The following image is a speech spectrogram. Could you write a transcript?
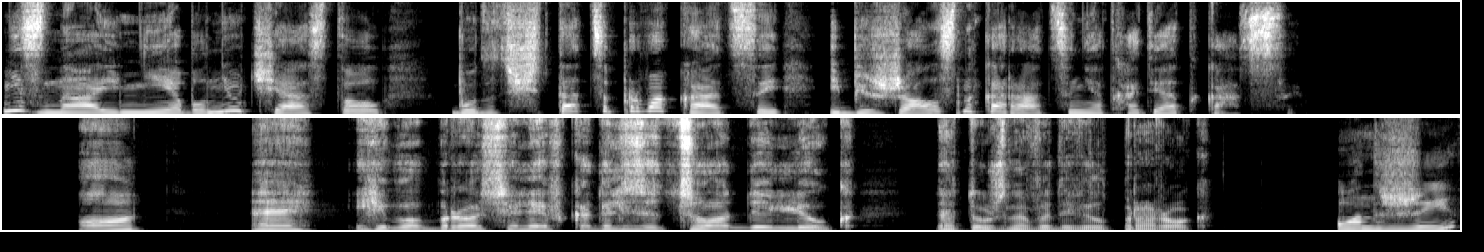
«не знаю, не был, не участвовал» будут считаться провокацией и безжалостно караться, не отходя от кассы. «Он... Э, его бросили в канализационный люк», — натужно выдавил пророк. «Он жив?»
